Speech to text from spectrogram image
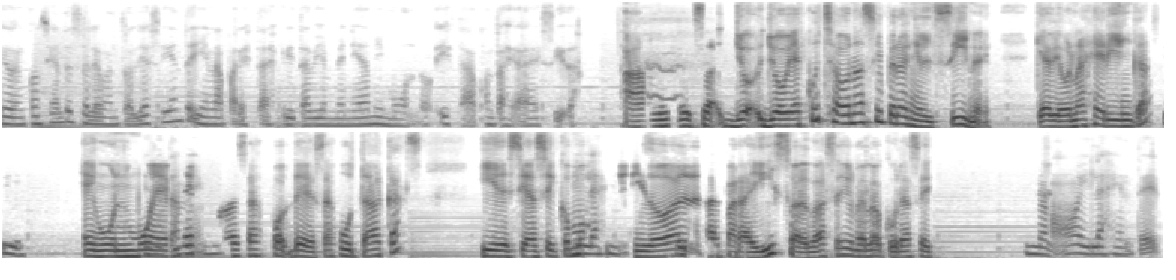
quedó inconsciente, se levantó al día siguiente y en la pared estaba escrita Bienvenida a mi mundo y estaba contagiada de sida. Ah, o sea, yo, yo había escuchado una así, pero en el cine, que había una jeringa Sí, en un mueble de esas, de esas butacas y decía así como bienvenido al, al paraíso, algo así, una locura así. no, y la gente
